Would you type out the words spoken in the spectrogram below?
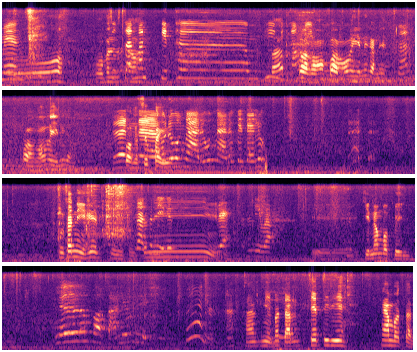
แมนโอ้โอ้มันสุขสันต์วันปิดเทอมพี่ป้าน้องฟ้องของฟ้องเขาก็เห็นด้วยกันนี่ฮะฟ้องเขาก็เห็นด้วยกันเออพ่อกับเสื้อไผ่ดูเบื้องหน้าดูเบื้องหน้าดูเป็นไงลูกคุณสันนี่คือคุณน่ะสันสนินี่ทกันแหละท่านนี่ว่าเอ่อกินน้ำบ่เป็นเร็วๆพอตาเร็วเลยเพื่อนน่ะอะมีดมาตัดเซ็ตดีๆงามบ่ตัน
